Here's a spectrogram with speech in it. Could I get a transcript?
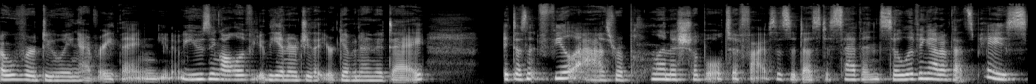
overdoing everything, you know, using all of the energy that you're given in a day it doesn't feel as replenishable to fives as it does to sevens. So living out of that space,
